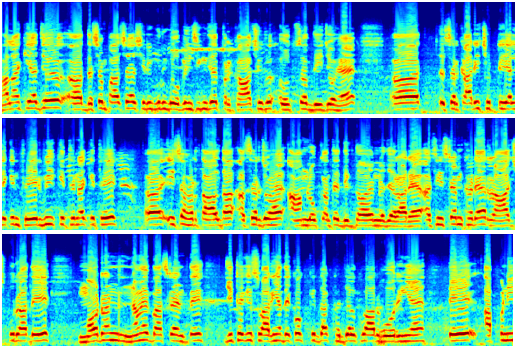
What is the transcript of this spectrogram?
ਹਾਲਾਂਕਿ ਅੱਜ ਦਸ਼ਮ ਪਾਤਸ਼ਾਹ ਸ੍ਰੀ ਗੁਰੂ ਗੋਬਿੰਦ ਸਿੰਘ ਜੀ ਦੇ ਪ੍ਰਕਾਸ਼ ਉਤਸਵ ਦੀ ਜੋ ਹੈ ਸਰਕਾਰੀ ਛੁੱਟੀ ਹੈ, ਲੇਕਿਨ ਫਿਰ ਵੀ ਕਿਤੇ ਨਾ ਕਿਤੇ ਇਸ ਹੜਤਾਲ ਦਾ ਅਸਰ ਜੋ ਹੈ, ਆਮ ਲੋਕਾਂ ਤੇ ਦਿਖਦਾ ਹੋਇਆ ਨਜ਼ਰ ਆ ਰਿਹਾ ਹੈ। ਅਸੀਂ ਇਸ ਟਾਈਮ ਖੜੇ ਹਾਂ ਰਾਜਪੁਰਾ ਦੇ ਮਾਡਰਨ ਨਵੇਂ ਬੱਸ ਸਟੈਂਡ ਤੇ, ਜਿੱਥੇ ਕਿ ਸਵਾਰੀਆਂ ਦੇਖੋ ਕਿੱਦਾਂ ਖੱਜਲ ਖੁਆਰ ਹੋ ਰਹੀਆਂ ਤੇ ਆਪਣੀ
